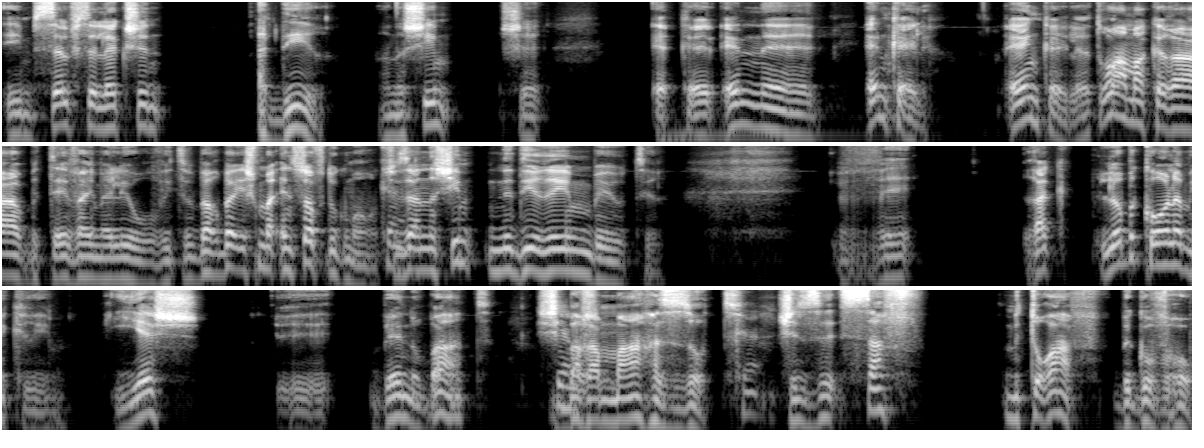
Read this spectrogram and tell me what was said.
עם סלף סלקשן אדיר אנשים שאין אין כאלה אין כאלה את רואה מה קרה בטבע עם אלי הורוביץ ובהרבה יש אין סוף דוגמאות כן. שזה אנשים נדירים ביותר. ורק לא בכל המקרים יש אה, בן או בת ברמה ש... הזאת כן. שזה סף מטורף בגובהו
